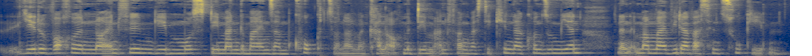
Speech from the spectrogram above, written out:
jede Woche einen neuen Film geben muss, den man gemeinsam guckt, sondern man kann auch mit dem anfangen, was die Kinder konsumieren und dann immer mal wieder was hinzugeben.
